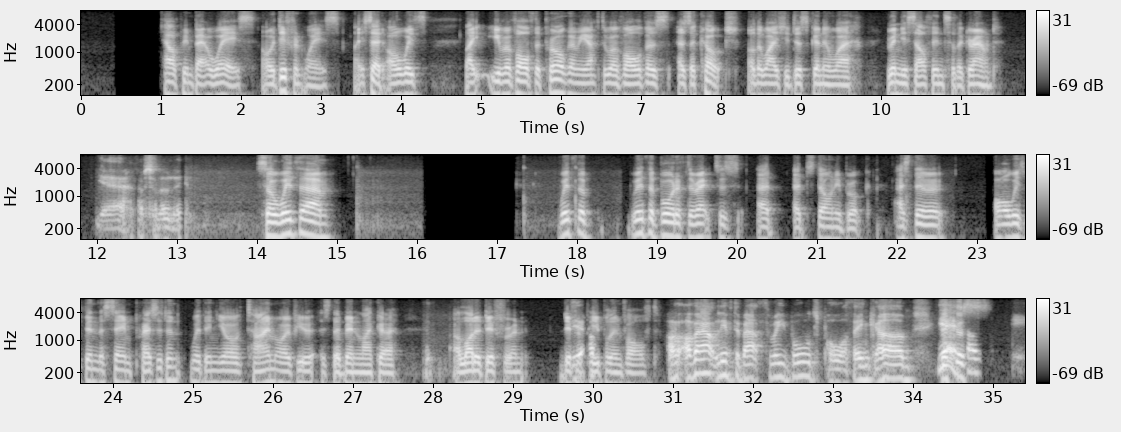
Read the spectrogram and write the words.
help in better ways or different ways. Like I said, always like you evolve the program, you have to evolve as as a coach. Otherwise, you're just going to uh, run yourself into the ground. Yeah, absolutely. So with um, with the with the board of directors at at Stony Brook, has there always been the same president within your time, or have you has there been like a a lot of different different yeah, people involved? I've outlived about three boards, Paul. I think. Um, yeah, because... so,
